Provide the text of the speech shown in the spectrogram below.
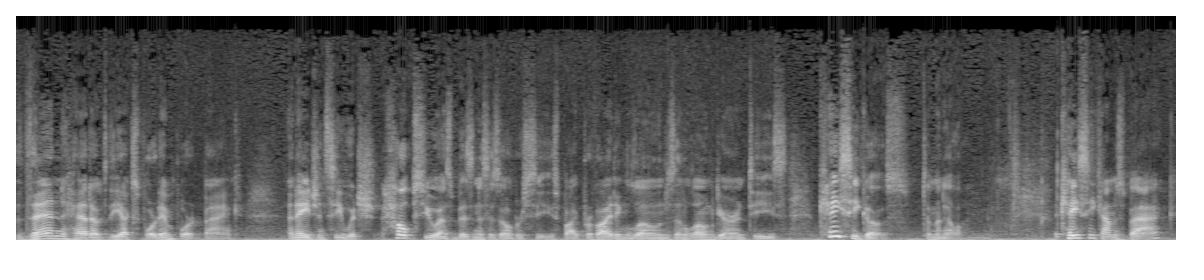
then head of the Export-Import Bank, an agency which helps U.S. businesses overseas by providing loans and loan guarantees. Casey goes to Manila. Casey comes back,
